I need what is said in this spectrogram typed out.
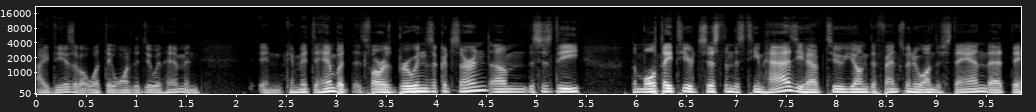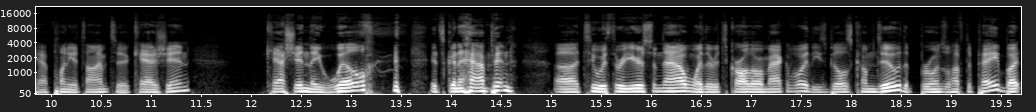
ideas about what they wanted to do with him and and commit to him. But as far as Bruins are concerned, um, this is the the multi-tiered system this team has. You have two young defensemen who understand that they have plenty of time to cash in. Cash in, they will. it's going to happen uh, two or three years from now, whether it's Carlo or McAvoy. These bills come due. The Bruins will have to pay, but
